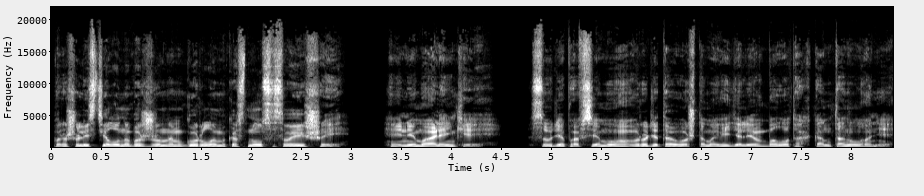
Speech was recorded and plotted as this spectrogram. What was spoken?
Прошелестел он обожженным горлом и коснулся своей шеи. «И не маленький. Судя по всему, вроде того, что мы видели в болотах Кантанлони».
